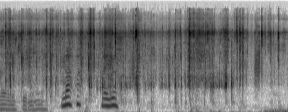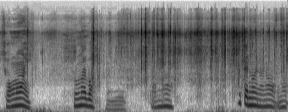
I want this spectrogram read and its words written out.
ได้เลยเสียงมันนะมามาได้อยู่สองหน่อยสองหน่อยบ่หายเลยสามหน่อยอุ๊ยแต่หน่อยน้อยๆเนาะ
